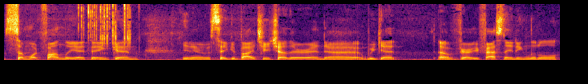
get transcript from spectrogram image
somewhat fondly, I think, and you know, say goodbye to each other. And uh, we get a very fascinating little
